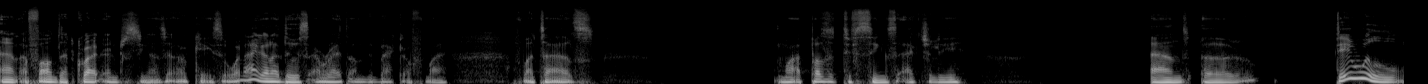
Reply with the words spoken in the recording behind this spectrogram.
And i found that quite interesting. I said okay so what i'm gonna do is i write on the back of my of my tiles my positive things actually and uh they will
